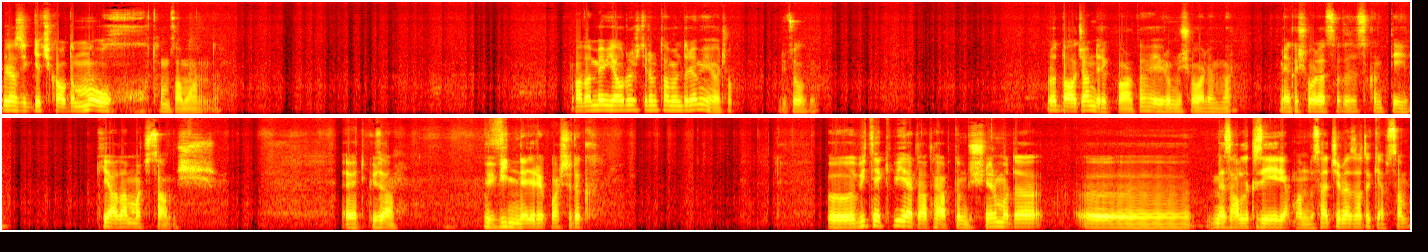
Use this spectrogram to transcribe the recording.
Birazcık geç kaldım mı? Oh tam zamanında. Adam benim yavru işlerimi tam öldüremiyor. Çok güzel oluyor. Burada dalacağım direkt bu arada. Evrimli şövalyem var. Mega şövalye atsa da sıkıntı değil. Ki adam maçı salmış. Evet güzel. Win'le direkt başladık. Ee, bir tek bir yerde hata yaptığımı düşünüyorum. O da ee, mezarlık zehir yapmamda. Sadece mezarlık yapsam.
